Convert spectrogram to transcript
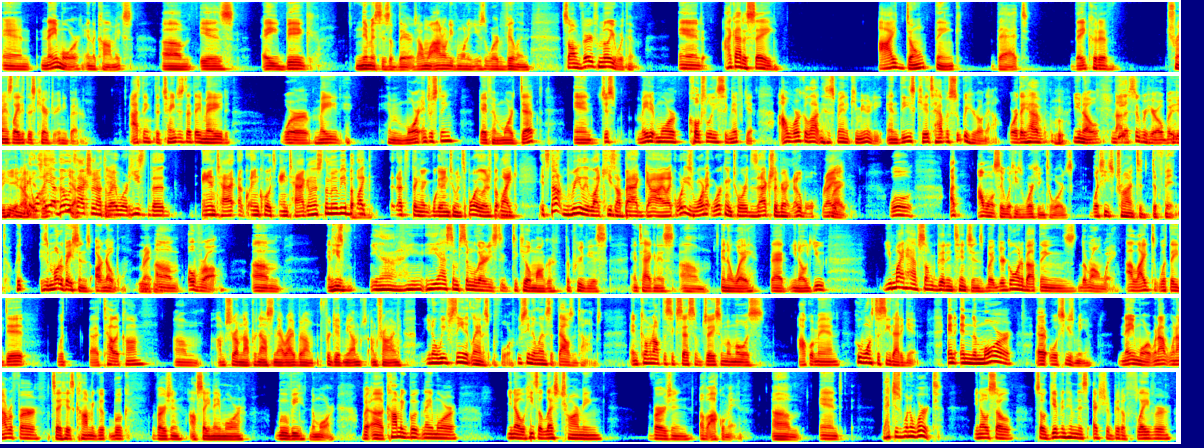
And Namor in the comics um, is a big nemesis of theirs. I, I don't even want to use the word villain. So I'm very familiar with him. And I got to say, I don't think that they could have translated this character any better. I think the changes that they made were made him more interesting, gave him more depth, and just made it more culturally significant. I work a lot in the Hispanic community, and these kids have a superhero now, or they have, you know, not a superhero, but you know, Okay, well, yeah, villain's Yeah. actually not the right word. He's the antag in quotes antagonist of the movie, but like that's the thing like, we'll get into in spoilers. But like, it's not really like he's a bad guy. Like what he's working towards is actually very noble, right? Right. Well, I I won't say what he's working towards. What he's trying to defend. His motivations are noble. Right. Um, overall. Um, and he's you know he, he has some similarities to, to Killmonger, the previous antagonist, um, in a way that you know you you might have some good intentions, but you're going about things the wrong way. I liked what they did with uh, Talokan. Um, I'm sure I'm not pronouncing that right, but um, forgive me. I'm I'm trying. You know, we've seen Atlantis before. We've seen Atlantis a thousand times, and coming off the success of Jason Momoa's Aquaman, who wants to see that again? And and the more, uh, well, excuse me, Namor. When I when I refer to his comic book- version, I'll say Namor. Movie, Namor. But uh, comic book Namor, you know, he's a less charming version of Aquaman. Um, and that just wouldn't have worked. You know, so so giving him this extra bit of flavor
